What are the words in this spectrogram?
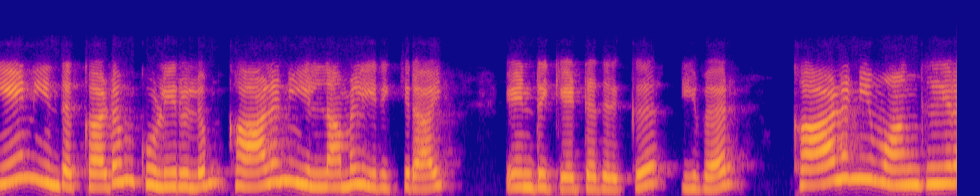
ஏன் இந்த கடும் குளிரிலும் காலனி இல்லாமல் இருக்கிறாய்? என்று கேட்டதற்கு இவர் காலனி வாங்குகிற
